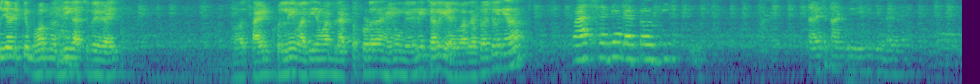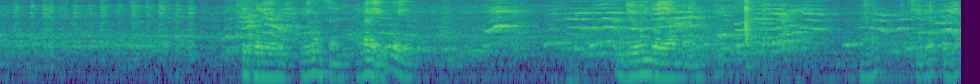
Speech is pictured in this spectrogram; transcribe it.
रिज़ल्ट के बहुत नज़दीक आ चुके हैं गाइस और साइड खुलने वाली है हमारा लैपटॉप थोड़ा सा हैंग हो गया। नहीं चल गया हमारा लैपटॉप चल गया ना? पास कर दिया लैपटॉप जी। साइड काट भी नहीं लग रहा है ठीक हो रही है कुछ ये कौन सा है? अलग है कोई जून दो हज़ार बाईस ठीक है खुल गया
